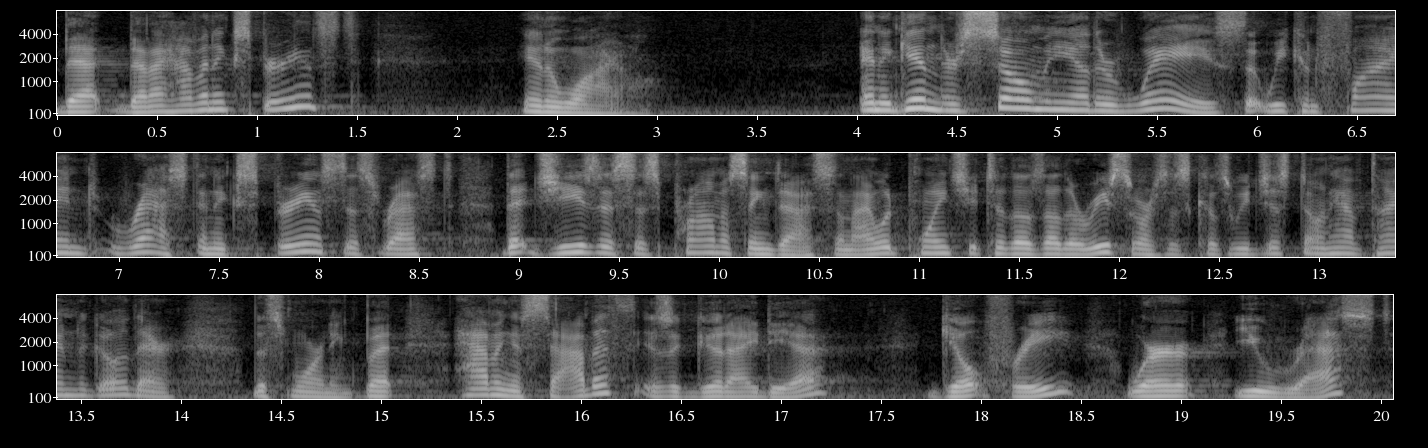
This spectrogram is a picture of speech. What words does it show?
that, that I haven't experienced in a while. And again, there's so many other ways that we can find rest and experience this rest that Jesus is promising to us. And I would point you to those other resources because we just don't have time to go there this morning. But having a Sabbath is a good idea, guilt free, where you rest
